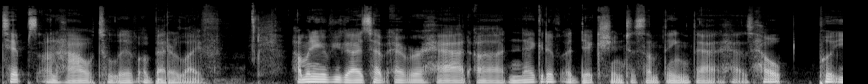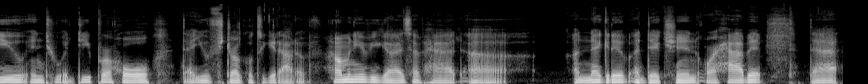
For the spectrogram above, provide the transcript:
tips on how to live a better life. How many of you guys have ever had a negative addiction to something that has helped put you into a deeper hole that you've struggled to get out of? How many of you guys have had uh, a negative addiction or habit that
